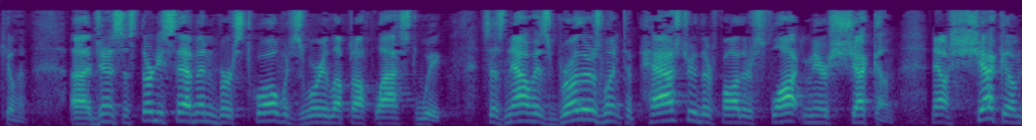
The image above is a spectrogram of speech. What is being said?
kill him. Uh, Genesis 37, verse 12, which is where he left off last week. It says, Now his brothers went to pasture their father's flock near Shechem. Now, Shechem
